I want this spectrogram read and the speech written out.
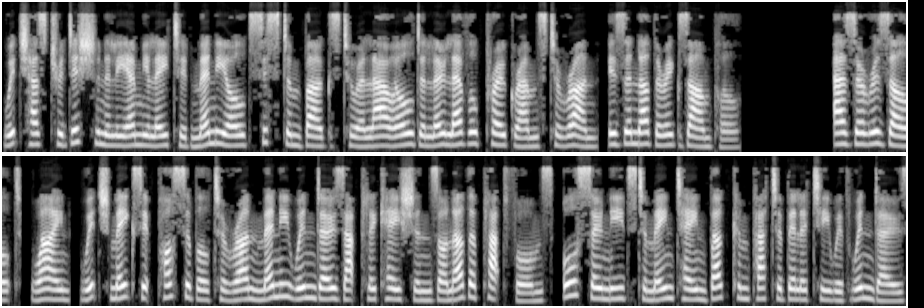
which has traditionally emulated many old system bugs to allow allow older low-level programs to run, is another example. As a result, Wine, which makes it possible to run many Windows applications on other platforms, also needs to maintain bug compatibility with Windows.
